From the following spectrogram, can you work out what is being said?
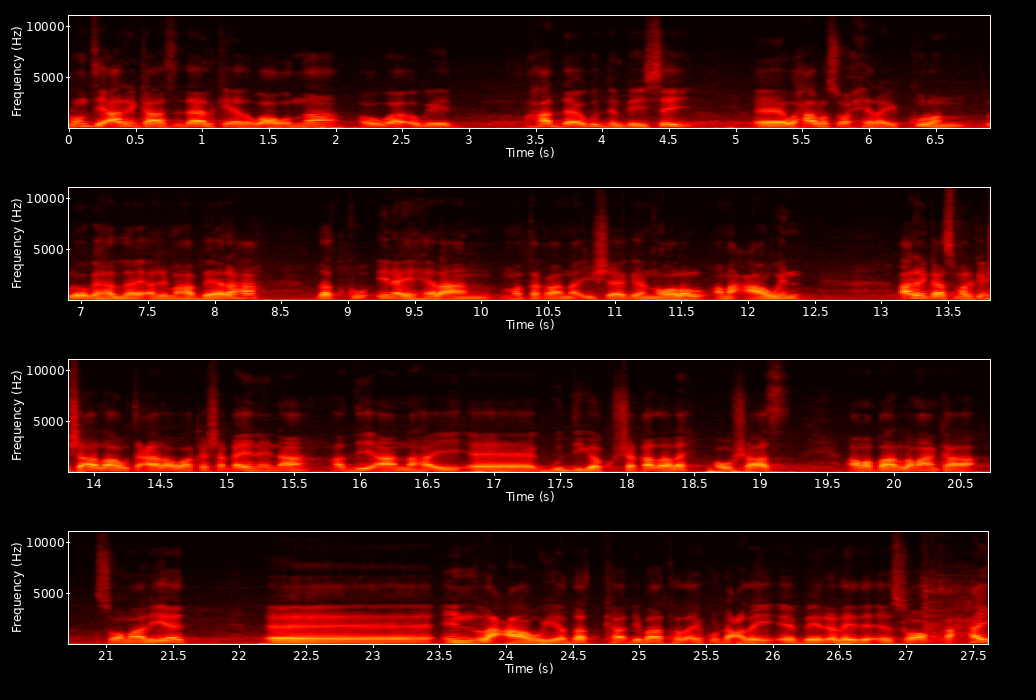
runtii arrinkaas dadaalkeeda waa wadnaa oo waa ogeed hadda ugu dambeysay waxaa la soo xiray kulan looga hadlayay arrimaha beeraha dadku inay helaan mataqaanaa ii sheegeen noolol ama caawin. Arrinkaas marka insha allahu tacaala waa ka shaqaynaynaa haddii aan nahay guddiga shaqada leh hawshaas ama baarlamaanka soomaaliyeed in la caawiyo dadka dhibaatada ay ku dhacday ee beeraleyda ee soo qaxay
